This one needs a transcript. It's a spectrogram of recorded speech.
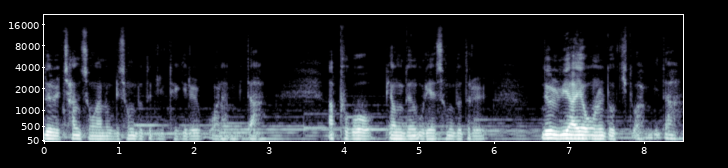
늘 찬송하는 우리 성도들이 되기를 원합니다. 아프고 병든 우리의 성도들을 늘 위하여 오늘도 기도합니다.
